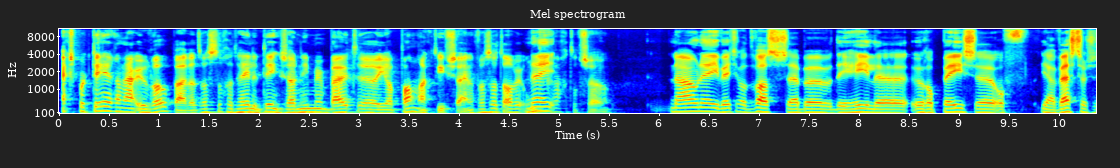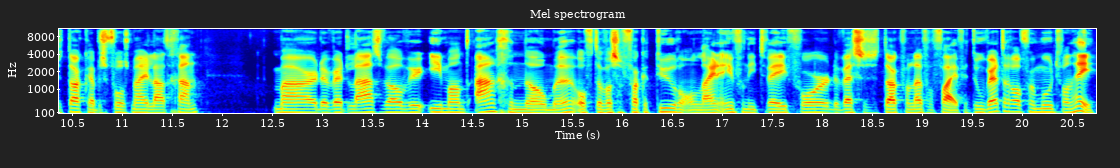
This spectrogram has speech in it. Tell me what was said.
exporteren naar Europa? Dat was toch het hele ding? Zouden niet meer buiten Japan actief zijn? Of was dat alweer onkracht nee. of zo? Nou nee, weet je wat het was? Ze hebben de hele Europese of ja, westerse tak hebben ze volgens mij laten gaan. Maar er werd laatst wel weer iemand aangenomen. Of er was een vacature online. Een van die twee voor de westerse tak van level 5. En toen werd er al vermoed van... hey,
